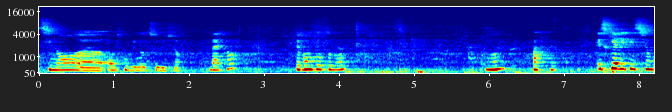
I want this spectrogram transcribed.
Sinon, on trouve une autre solution. D'accord? C'est bon pour tout le monde? Oui? Parfait. Est-ce qu'il y a des questions?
